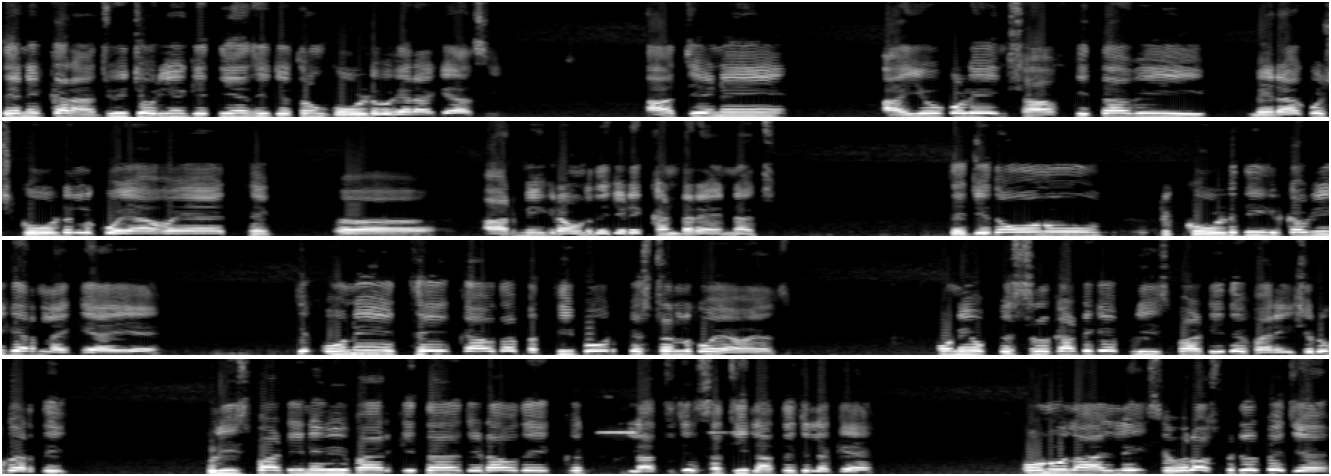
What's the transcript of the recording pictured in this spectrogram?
ਤੇ ਇਹਨੇ ਘਰਾਂ 'ਚ ਵੀ ਚੋਰੀਆਂ ਕੀਤੀਆਂ ਸੀ, ਜਿੱਥੋਂ 골ਡ ਵਗੈਰਾ ਗਿਆ ਸੀ। ਅੱਜ ਇਹਨੇ ਆਈਓ ਕੋਲੇ ਇਨਸਾਫ ਕੀਤਾ ਵੀ ਮੇਰਾ ਕੁਝ 골ਡ ਲੁਕੋਇਆ ਹੋਇਆ ਇੱਥੇ ਆਰਮੀ ਗਰਾਊਂਡ ਦੇ ਜਿਹੜੇ ਖੰਡਰ ਹੈ ਇਹਨਾਂ 'ਚ। ਤੇ ਜਦੋਂ ਉਹਨੂੰ ਗੋਲਡ ਦੀ ਰਿਕਵਰੀ ਕਰਨ ਲੈ ਕੇ ਆਏ ਹੈ ਤੇ ਉਹਨੇ ਇੱਥੇ ਇੱਕ ਆਪਦਾ 32 ਬੋਰ ਪਿਸਟਲ ਲੁਕੋਇਆ ਹੋਇਆ ਸੀ। ਉਹਨੇ ਉਹ ਪਿਸਟਲ ਕੱਢ ਕੇ ਪੁਲਿਸ ਪਾਰਟੀ ਤੇ ਫਾਇਰਿੰਗ ਸ਼ੁਰੂ ਕਰਤੀ। ਪੁਲਿਸ ਪਾਰਟੀ ਨੇ ਵੀ ਫਾਇਰ ਕੀਤਾ, ਜਿਹੜਾ ਉਹਦੇ ਇੱਕ ਲੱਤ 'ਚ, ਸੱਚੀ ਲੱਤ 'ਚ ਲੱਗਿਆ। ਉਹਨੂੰ ਇਲਾਜ ਲਈ ਸਿਵਲ ਹਸਪੀਟਲ ਭੇਜਿਆ।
